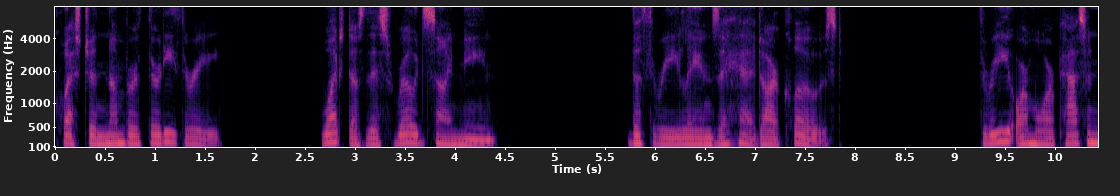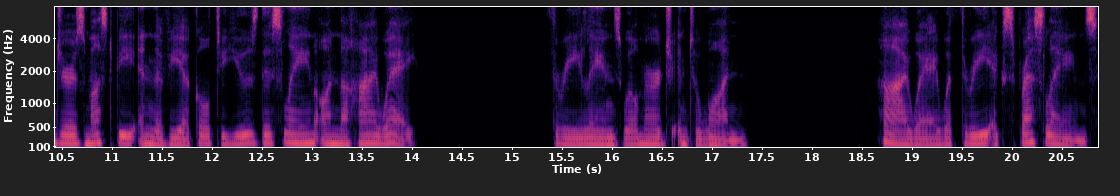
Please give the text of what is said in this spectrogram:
Question number 33. What does this road sign mean? The three lanes ahead are closed. Three or more passengers must be in the vehicle to use this lane on the highway. Three lanes will merge into one. Highway with three express lanes.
